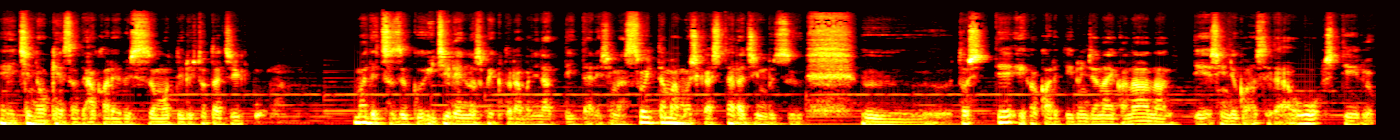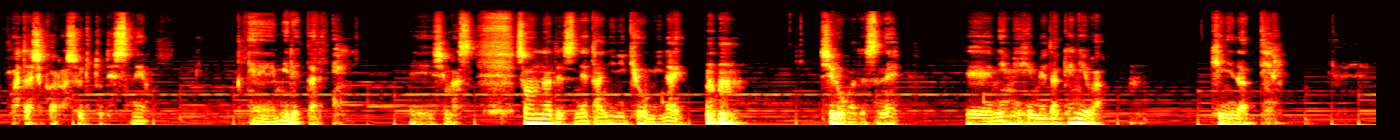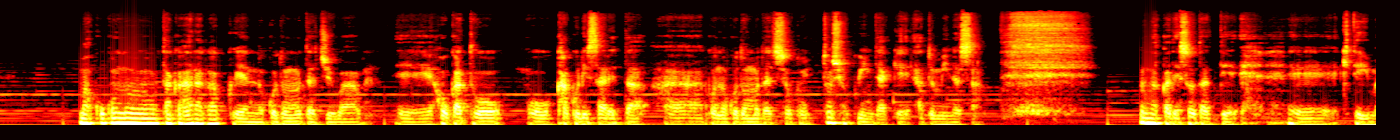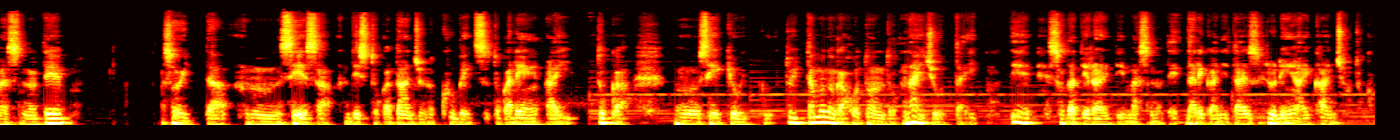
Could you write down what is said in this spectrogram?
え知能検査で測れる質を持っている人たちまで続く一連のスペクトラムになっていたりします。そういった、まあもしかしたら人物として描かれているんじゃないかな、なんて心理カウンセラーをしている私からするとですね、えー、見れたり、えー、します。そんなですね、他人に興味ない 白がですね、えー、耳姫だけには気になっている。まあ、ここの高原学園の子供たちは、えー、他とを隔離されたあこの子供たちと職員だけ、あと皆さんの中で育ってき、えー、ていますので、そういった、うん、性差ですとか男女の区別とか恋愛とか、うん、性教育といったものがほとんどない状態で育てられていますので、誰かに対する恋愛感情とか、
